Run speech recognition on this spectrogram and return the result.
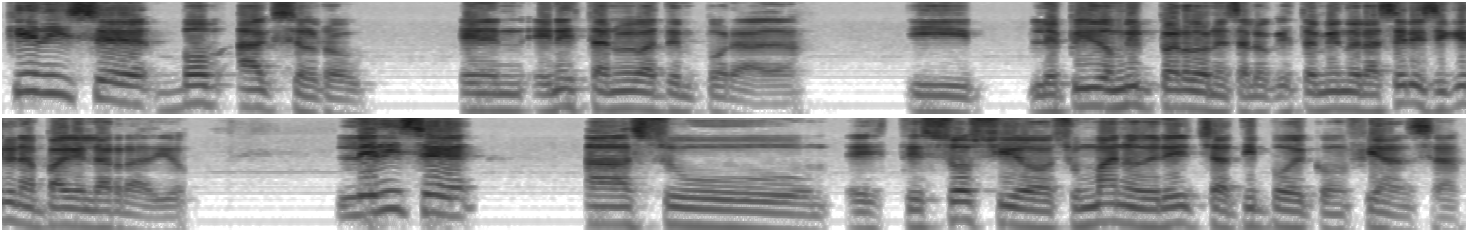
¿qué dice Bob Axelrod en, en esta nueva temporada? Y le pido mil perdones a los que están viendo la serie, si quieren apaguen la radio. Le dice a su este, socio, su mano derecha, tipo de confianza,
